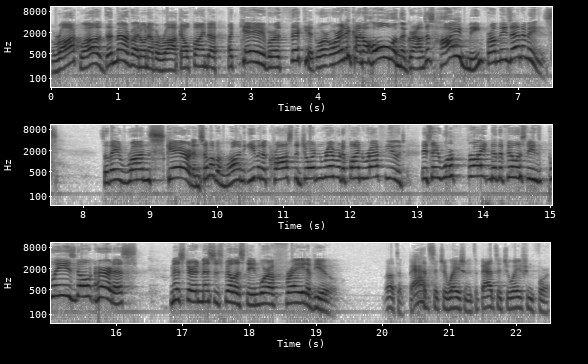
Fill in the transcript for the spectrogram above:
A rock? Well, it doesn't matter if I don't have a rock. I'll find a, a cave or a thicket or, or any kind of hole in the ground. Just hide me from these enemies. So they run scared, and some of them run even across the Jordan River to find refuge. They say, We're frightened of the Philistines. Please don't hurt us. Mr. and Mrs. Philistine, we're afraid of you. Well, it's a bad situation. It's a bad situation for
